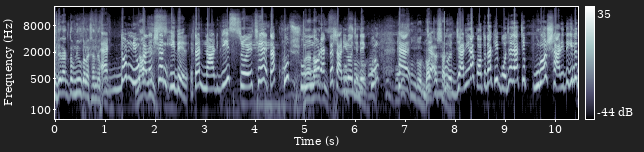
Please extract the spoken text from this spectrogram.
ঈদের একদম নিউ কালেকশন দেখুন। একদম নিউ কালেকশন ঈদের। এটা নার্গিস রয়েছে এটা খুব সুন্দর একটা শাড়ি রয়েছে দেখুন। হ্যাঁ। জানি না কতটা কি বোঝা যাচ্ছে পুরো শাড়িতে কিন্তু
